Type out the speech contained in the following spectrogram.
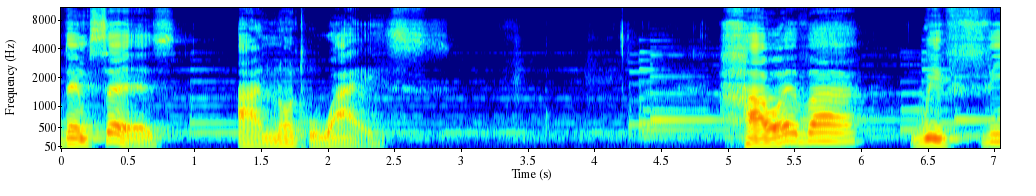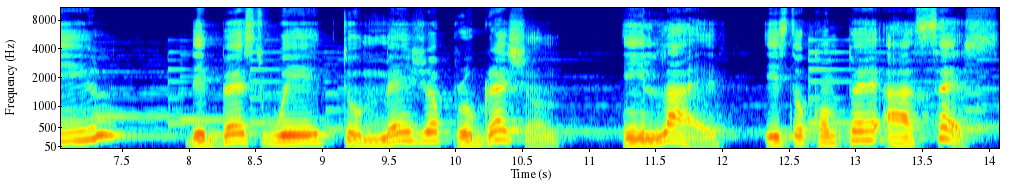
themselves, are not wise. However, we feel the best way to measure progression in life is to compare ourselves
